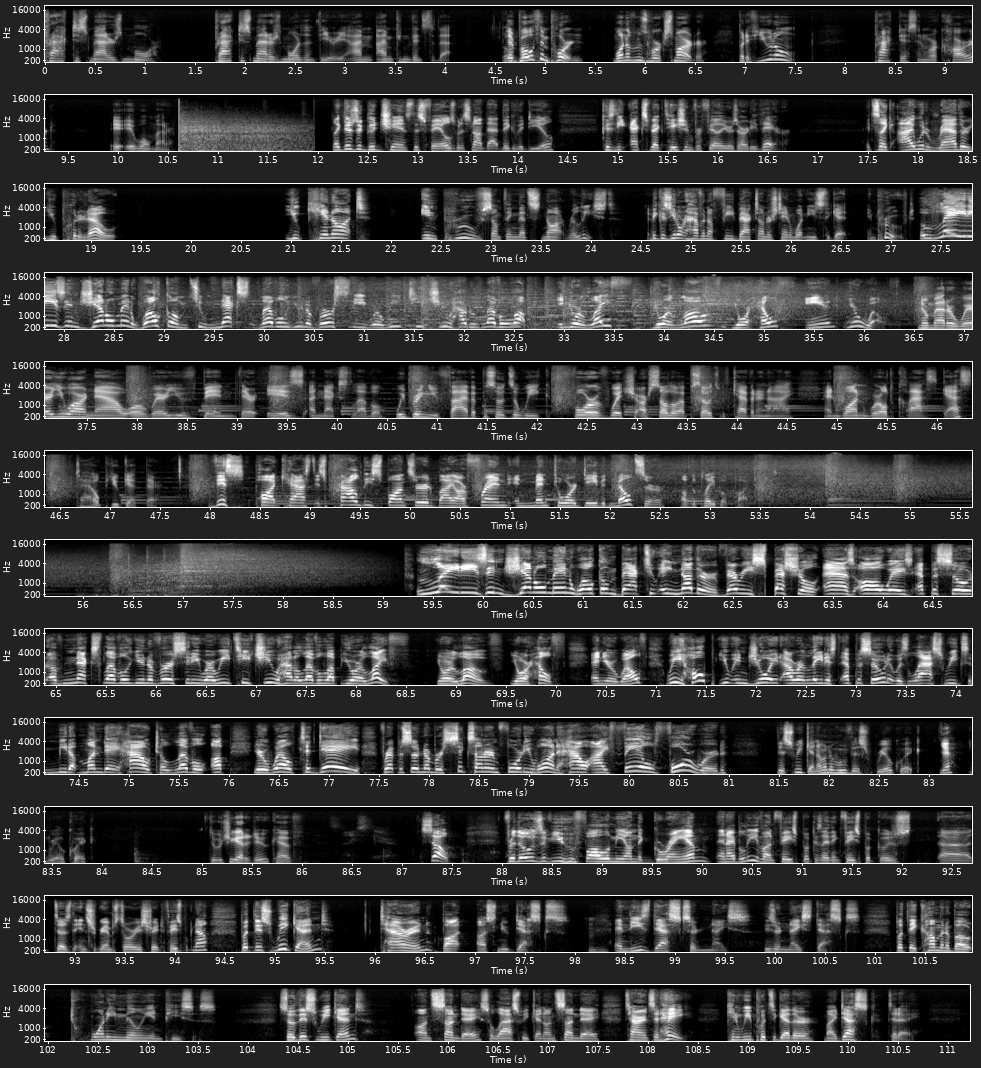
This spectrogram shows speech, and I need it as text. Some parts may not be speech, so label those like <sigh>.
practice matters more. Practice matters more than theory. I'm I'm convinced of that. They're both important. One of them's work smarter, but if you don't practice and work hard, it, it won't matter. Like, there's a good chance this fails, but it's not that big of a deal because the expectation for failure is already there. It's like, I would rather you put it out. You cannot improve something that's not released because you don't have enough feedback to understand what needs to get improved. Ladies and gentlemen, welcome to Next Level University, where we teach you how to level up in your life, your love, your health, and your wealth. No matter where you are now or where you've been, there is a next level. We bring you five episodes a week, four of which are solo episodes with Kevin and I, and one world class guest to help you get there. This podcast is proudly sponsored by our friend and mentor, David Meltzer of the Playbook Podcast. Ladies and gentlemen, welcome back to another very special, as always, episode of Next Level University, where we teach you how to level up your life, your love, your health, and your wealth. We hope you enjoyed our latest episode. It was last week's Meetup Monday, How to Level Up Your Wealth. Today, for episode number 641, How I Failed Forward this weekend. I'm going to move this real quick, Yeah, real quick. do what you got to do, Kev. So, for those of you who follow me on the gram, and I believe on Facebook, because I think Facebook goes uh, does the Instagram stories straight to Facebook now. But this weekend, Taryn bought us new desks, and these desks are nice. These are nice desks, but they come in about 20 million pieces. So this weekend, on Sunday, so last weekend on Sunday, Taryn said, "Hey, can we put together my desk today?"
